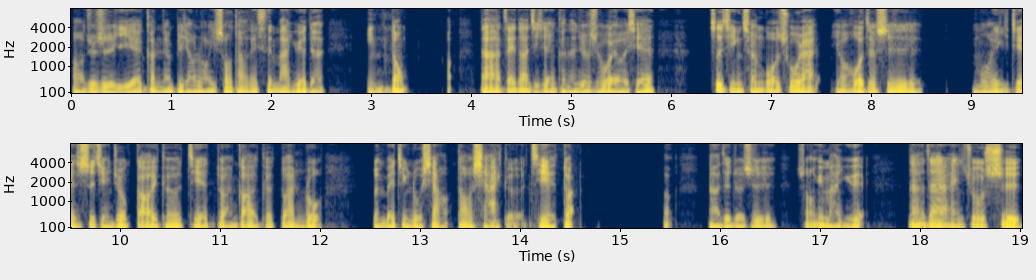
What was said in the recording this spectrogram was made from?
哦，就是也可能比较容易受到类似满月的引动。好，那这一段期间可能就是会有一些事情成果出来，又或者是某一件事情就告一个阶段，告一个段落，准备进入下到下一个阶段。好，那这就是双鱼满月。那再来就是。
